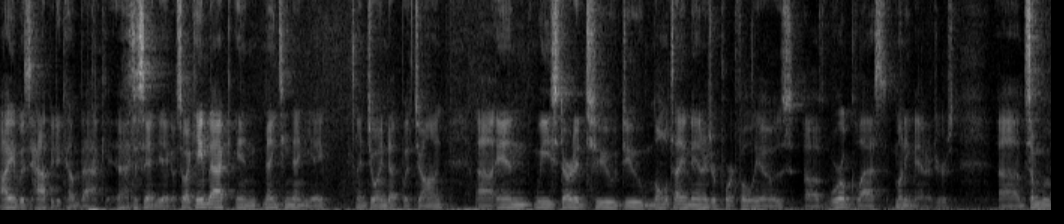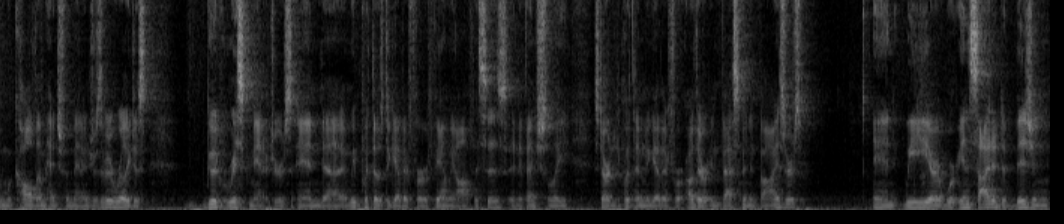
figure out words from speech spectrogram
I was happy to come back uh, to San Diego. So I came back in 1998 and joined up with John. Uh, and we started to do multi manager portfolios of world class money managers. Um, some of them would call them hedge fund managers. They're really just good risk managers. And, uh, and we put those together for family offices and eventually started to put them together for other investment advisors. And we are, we're inside a division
